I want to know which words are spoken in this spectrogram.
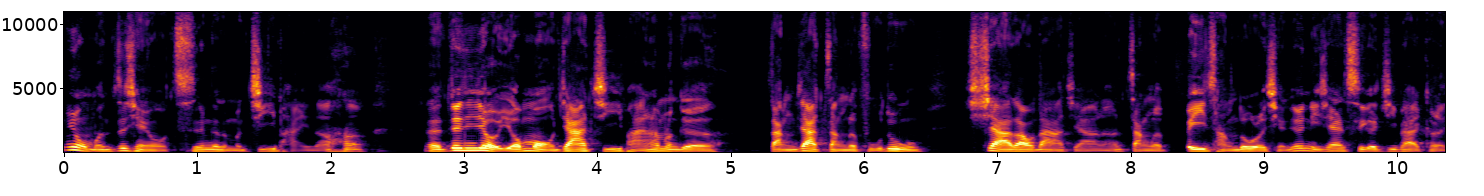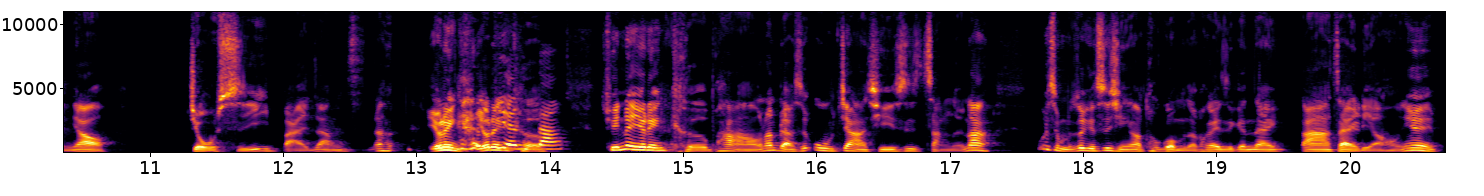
因为我们之前有吃那个什么鸡排，然后呃最近就有某家鸡排，他们那个涨价涨的幅度吓到大家了，涨了非常多的钱，就是你现在吃一个鸡排可能要。九十一百这样子，那 有点有点可，其实那有点可怕哦。那表示物价其实是涨的。那为什么这个事情要透过我们的 p o d 跟大大家在聊？因为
